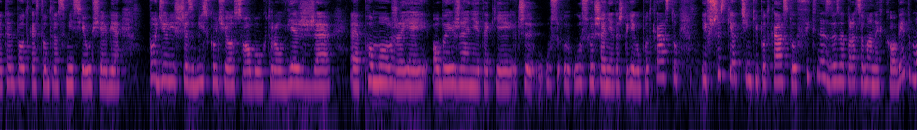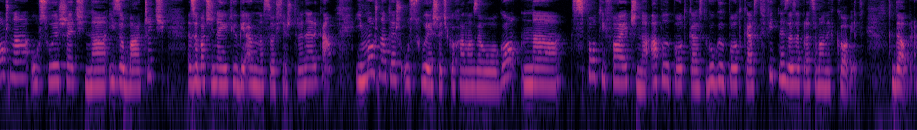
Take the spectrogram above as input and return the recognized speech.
e, ten podcast, tą transmisję u siebie, podzielisz się z bliską Ci osobą, którą wiesz, że e, pomoże jej obejrzenie takiej, czy us- usłyszenie też takiego podcastu. I wszystkie odcinki podcastu Fitness dla zapracowanych kobiet można usłyszeć na i zobaczyć. Zobaczyć na YouTubie Anna Sośnierz, trenerka. I można też usłyszeć, kochana załogo, na Spotify czy na Apple Podcast, Google Podcast Fitness dla zapracowanych kobiet. Dobra.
